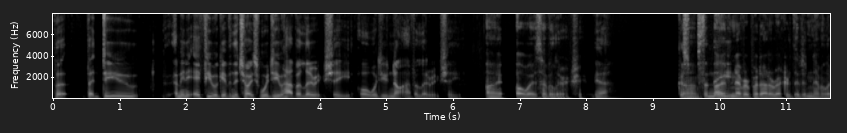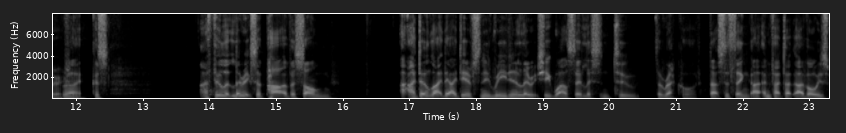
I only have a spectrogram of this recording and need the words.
But but do you? I mean, if you were given the choice, would you have a lyric sheet or would you not have a lyric sheet? I always have a lyric sheet. Yeah. Because Um, for me, I've never put out a record that didn't have a lyric. sheet. Right, because I feel that lyrics are part of a song. I I don't like the idea of somebody reading a lyric sheet whilst they listen to the record. That's the thing. I, in fact, I, I've always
